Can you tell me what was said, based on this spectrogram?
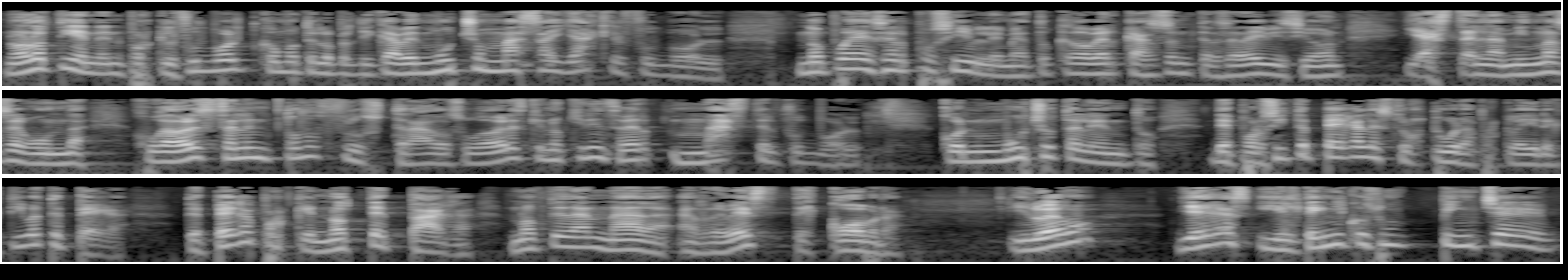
No lo tienen porque el fútbol, como te lo platicaba, es mucho más allá que el fútbol. No puede ser posible. Me ha tocado ver casos en tercera división y hasta en la misma segunda. Jugadores que salen todos frustrados, jugadores que no quieren saber más del fútbol, con mucho talento. De por sí te pega la estructura, porque la directiva te pega. Te pega porque no te paga, no te da nada. Al revés, te cobra. Y luego llegas y el técnico es un pinche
